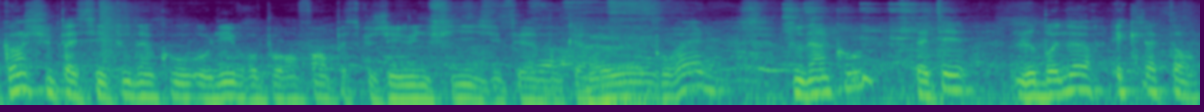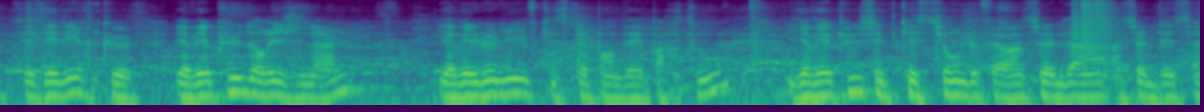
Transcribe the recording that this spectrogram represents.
Quand je suis passé tout d'un coup au livre pour enfants, parce que j'ai eu une fille, j'ai fait un bouquin pour elle, tout d'un coup, été le bonheur éclatant. C'est-à-dire qu'il n'y avait plus d'original, il y avait le livre qui se répandait partout, il n'y avait plus cette question de faire un seul, un seul dessin,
